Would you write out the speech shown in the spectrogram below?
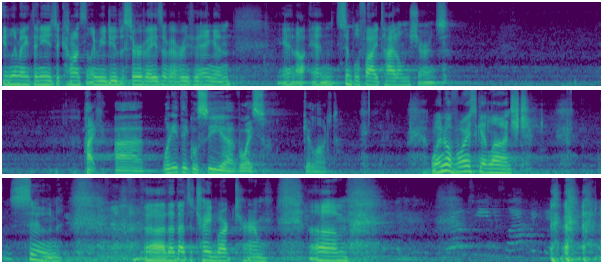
eliminate the need to constantly redo the surveys of everything and, and, uh, and simplify title insurance. Hi. Uh, when do you think we'll see uh, Voice get launched? When will Voice get launched? Soon. Uh, that, that's a trademark term. Um,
